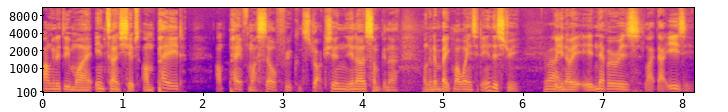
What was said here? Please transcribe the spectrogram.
I'm going to do my internships unpaid. I'm paying for myself through construction, you know. So I'm gonna, I'm gonna mm. make my way into the industry. Right. But you know, it, it never is like that easy,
